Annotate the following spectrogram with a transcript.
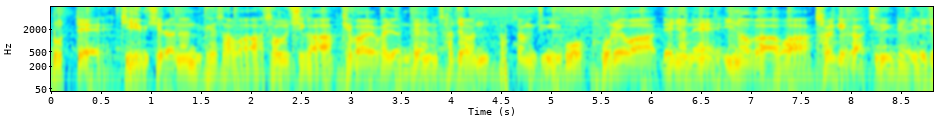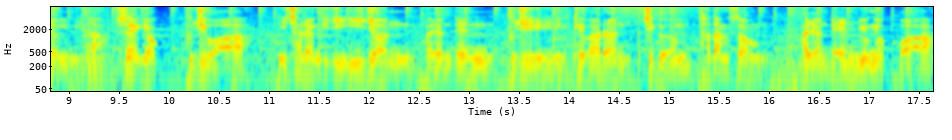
롯데 DMC라는 회사와 서울시가 개발 관련된 사전 협상 중이고 올해와 내년에 인허가와 설계가 진행될 예정입니다. 수색역 부지와 이 차량 기지 이전 관련된 부지 개발은 지금 타당성 관련된 용역과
